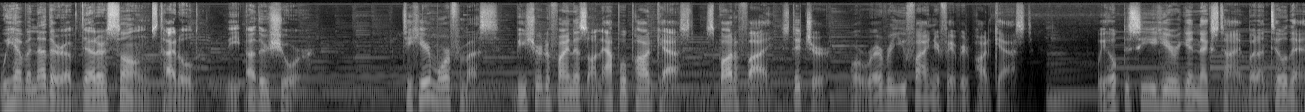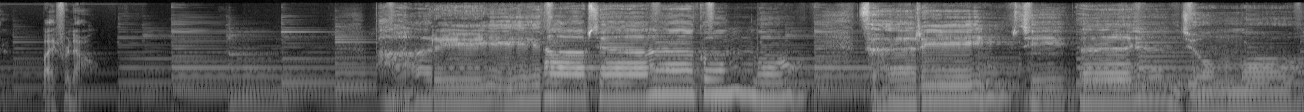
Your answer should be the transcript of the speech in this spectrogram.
we have another of Dera's songs titled The Other Shore. To hear more from us, be sure to find us on Apple Podcast, Spotify, Stitcher, or wherever you find your favorite podcast. We hope to see you here again next time, but until then, bye for now. 바리랍샤 공모 서리지 은 gyumo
